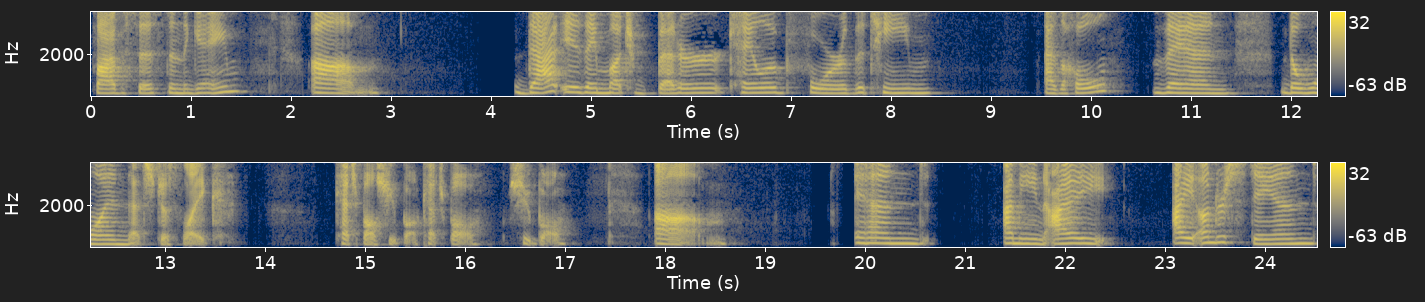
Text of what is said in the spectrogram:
five assists in the game. Um that is a much better Caleb for the team as a whole than the one that's just like catch ball, shoot ball, catch ball, shoot ball. Um and I mean, I I understand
